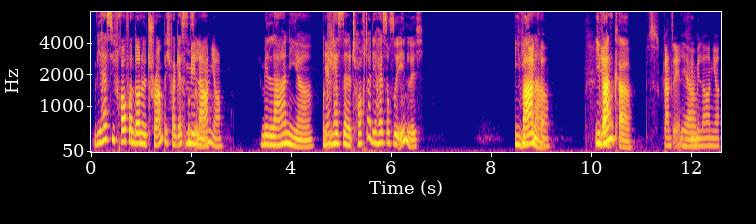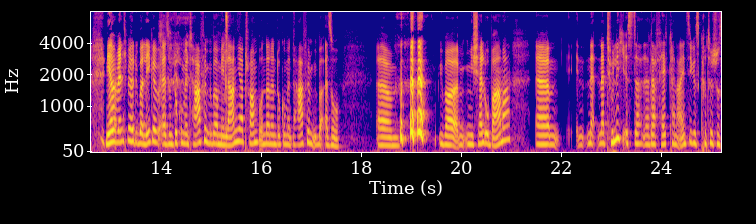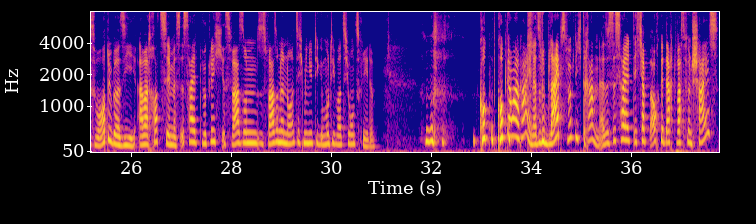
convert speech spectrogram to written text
Wie heißt die Frau von Donald Trump? Ich vergesse das immer. Melania. Melania. Und Ja, wie heißt seine Tochter? Die heißt doch so ähnlich. Ivana. Ivanka. Ivanka. Ist ganz ähnlich Ja. wie Melania. Nee, aber wenn ich mir halt überlege, also ein Dokumentarfilm über Melania Trump und dann ein Dokumentarfilm über, also ähm, über Michelle Obama, ähm, na, natürlich ist da, da fällt kein einziges kritisches Wort über sie, aber trotzdem, es ist halt wirklich, es war so, ein, es war so eine 90-minütige Motivationsrede. Guck, guck da mal rein. Also du bleibst wirklich dran. Also es ist halt, ich habe auch gedacht, was für ein Scheiß.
